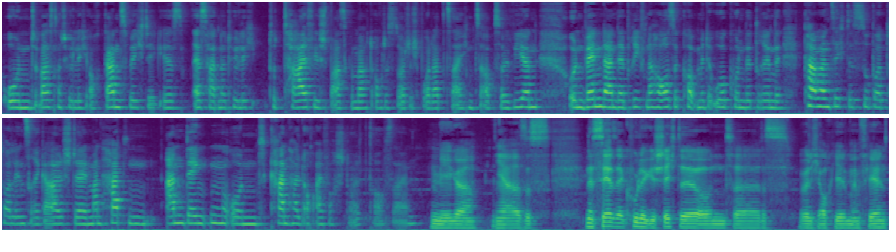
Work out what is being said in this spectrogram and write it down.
Und was natürlich auch ganz wichtig ist, es hat natürlich total viel Spaß gemacht, auch das deutsche Sportabzeichen zu absolvieren. Und wenn dann der Brief nach Hause kommt mit der Urkunde drin, kann man sich das super toll ins Regal stellen. Man hat ein Andenken und kann halt auch einfach stolz drauf sein. Mega. Ja, es ist eine sehr, sehr coole Geschichte und äh, das würde ich auch jedem empfehlen,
